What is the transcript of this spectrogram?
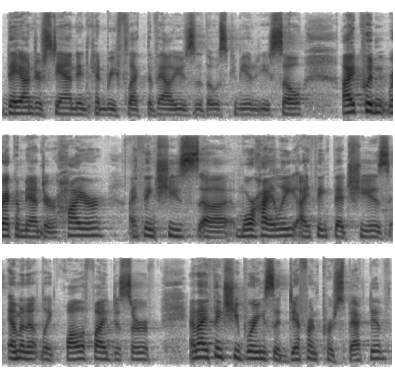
they understand and can reflect the values of those communities. So I couldn't recommend her higher. I think she's uh, more highly. I think that she is eminently qualified to serve. And I think she brings a different perspective,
